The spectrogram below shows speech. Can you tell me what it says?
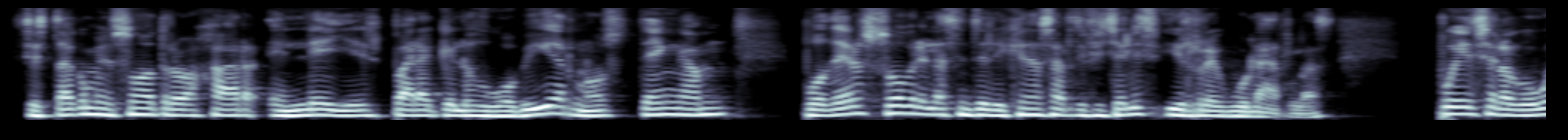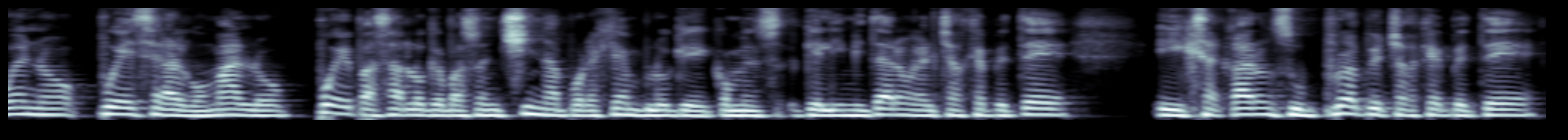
se está comenzando a trabajar en leyes para que los gobiernos tengan poder sobre las inteligencias artificiales y regularlas. Puede ser algo bueno, puede ser algo malo, puede pasar lo que pasó en China, por ejemplo, que, que limitaron el chat GPT y sacaron su propio chat GPT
